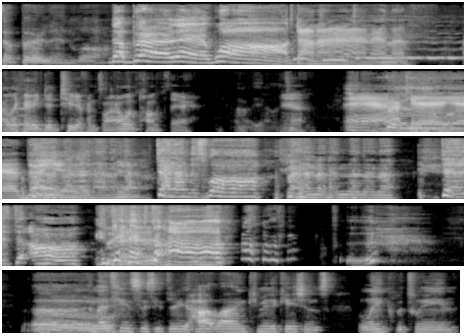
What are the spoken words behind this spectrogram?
the Berlin Wall. The Berlin Wall. Da-na-na-na. I like how you did two different songs. I went punk there. Oh, yeah. Yeah. Yeah, Berlin okay, Wall. yeah, that- yeah, yeah. Down on this wall. Death to all. Death to all. Uh, in Oh. 1963, hotline communications link between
